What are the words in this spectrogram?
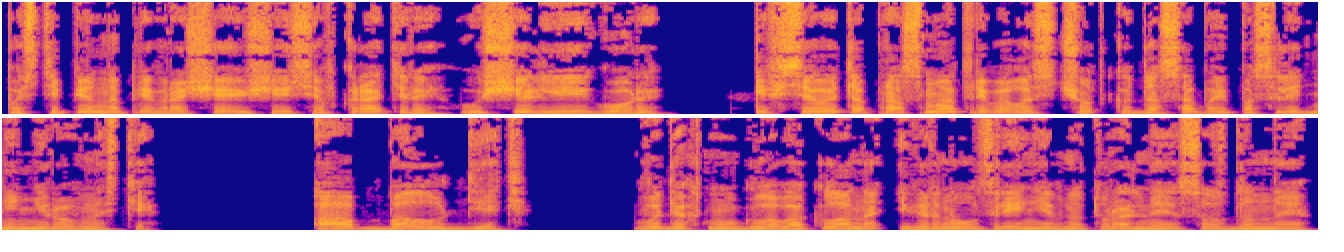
постепенно превращающиеся в кратеры, ущелья и горы. И все это просматривалось четко до самой последней неровности. «Обалдеть!» — выдохнул глава клана и вернул зрение в натуральное созданное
